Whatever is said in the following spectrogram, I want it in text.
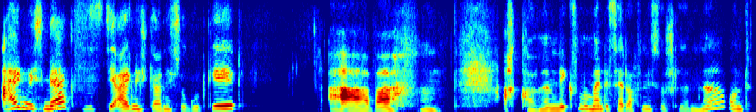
eigentlich merkst, dass es dir eigentlich gar nicht so gut geht? Aber, hm, ach komm, im nächsten Moment ist ja doch nicht so schlimm, ne? Und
